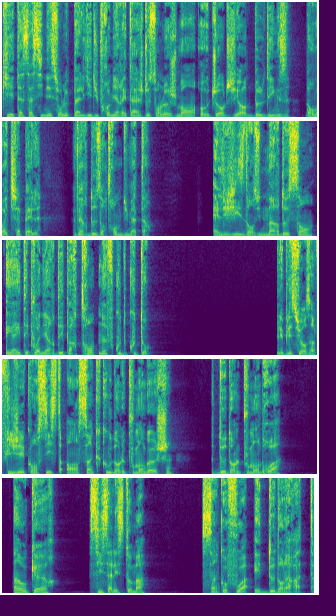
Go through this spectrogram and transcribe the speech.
qui est assassinée sur le palier du premier étage de son logement au George Yard Buildings dans Whitechapel, vers 2h30 du matin. Elle gise dans une mare de sang et a été poignardée par 39 coups de couteau. Les blessures infligées consistent en 5 coups dans le poumon gauche, 2 dans le poumon droit, 1 au cœur, 6 à l'estomac, 5 au foie et 2 dans la rate.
